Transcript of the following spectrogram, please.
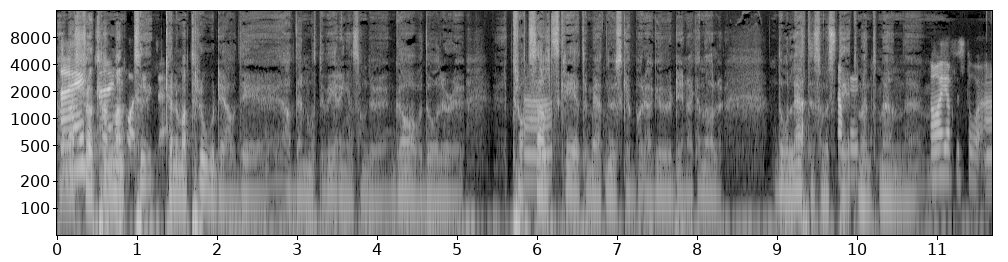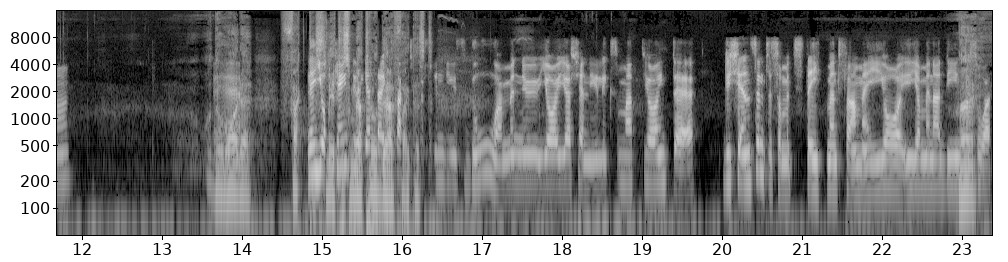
annars så kan nej, man, det det inte. kunde man tro det av, det av den motiveringen som du gav då du trots Ja. allt skrev till mig att nu ska jag börja gå ur dina kanaler. Då lät det som ett statement men eh, Ja, jag förstår. Ja. och då var det Nej, faktiskt jag kan lite inte som jag veta trodde exakt faktiskt. jag kände just då, men nu, jag, jag känner ju liksom att jag inte... Det känns inte som ett statement för mig. Jag, jag menar, det är inte Nej, så att...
